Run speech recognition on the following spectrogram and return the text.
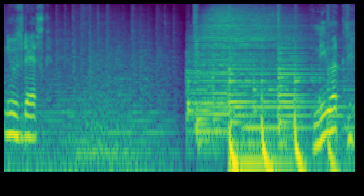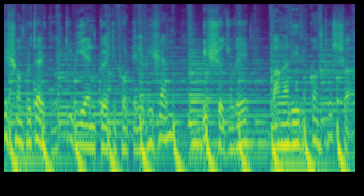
news desk. New York থেকে সম্প্রচারিত টিভিএন টোয়েন্টি ফোর টেলিভিশন, বিশ্বজুড়ে বাঙালির কণ্ঠস্বর।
